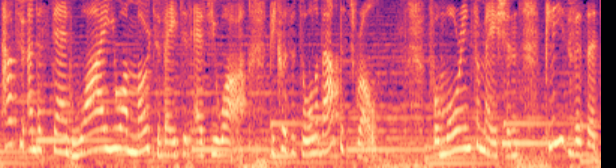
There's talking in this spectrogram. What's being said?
how to understand why you are motivated as you are, because it's all about the scroll. For more information, please visit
